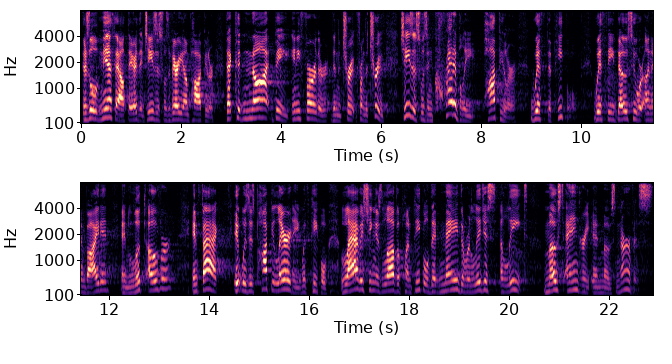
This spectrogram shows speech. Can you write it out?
There's a little myth out there that Jesus was very unpopular. That could not be any further than the truth, from the truth. Jesus was incredibly popular with the people, with the, those who were uninvited and looked over. In fact, it was his popularity with people, lavishing his love upon people, that made the religious elite most angry and most nervous.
